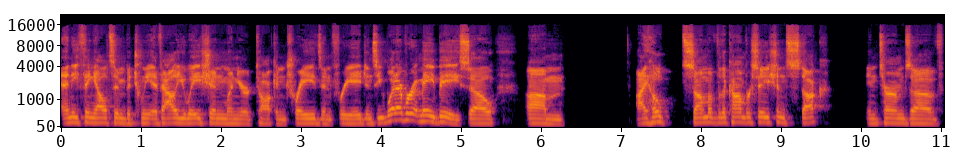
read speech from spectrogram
anything else in between evaluation when you're talking trades and free agency, whatever it may be. So um, I hope some of the conversation stuck in terms of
